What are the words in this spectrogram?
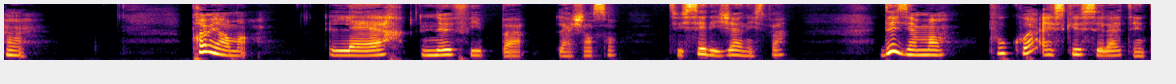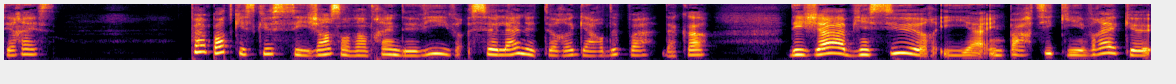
Hmm. Premièrement, l'air ne fait pas la chanson. Tu sais déjà, n'est-ce pas? Deuxièmement, pourquoi est-ce que cela t'intéresse? Peu importe qu'est-ce que ces gens sont en train de vivre, cela ne te regarde pas, d'accord? Déjà, bien sûr, il y a une partie qui est vraie que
